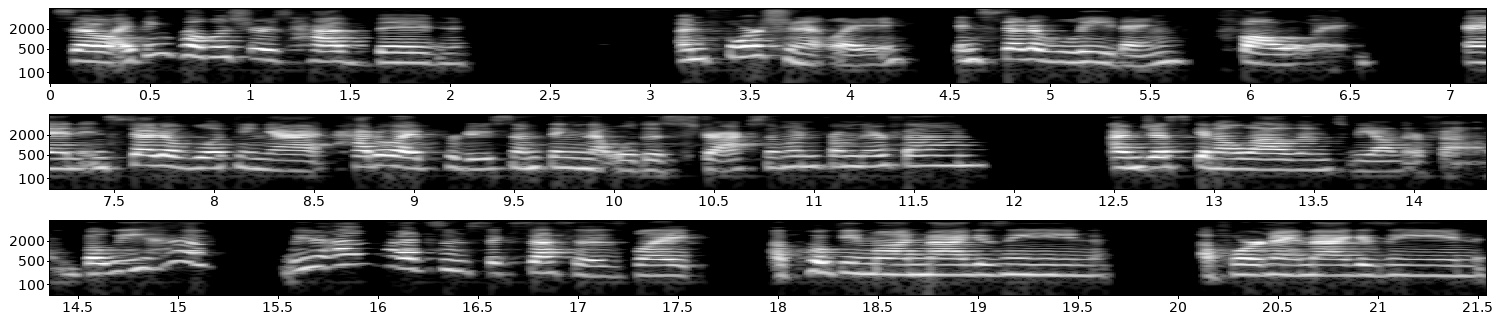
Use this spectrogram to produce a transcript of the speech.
So I think publishers have been, unfortunately, instead of leading, following. And instead of looking at how do I produce something that will distract someone from their phone, I'm just going to allow them to be on their phone. But we have we have had some successes like a Pokemon magazine, a Fortnite magazine,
